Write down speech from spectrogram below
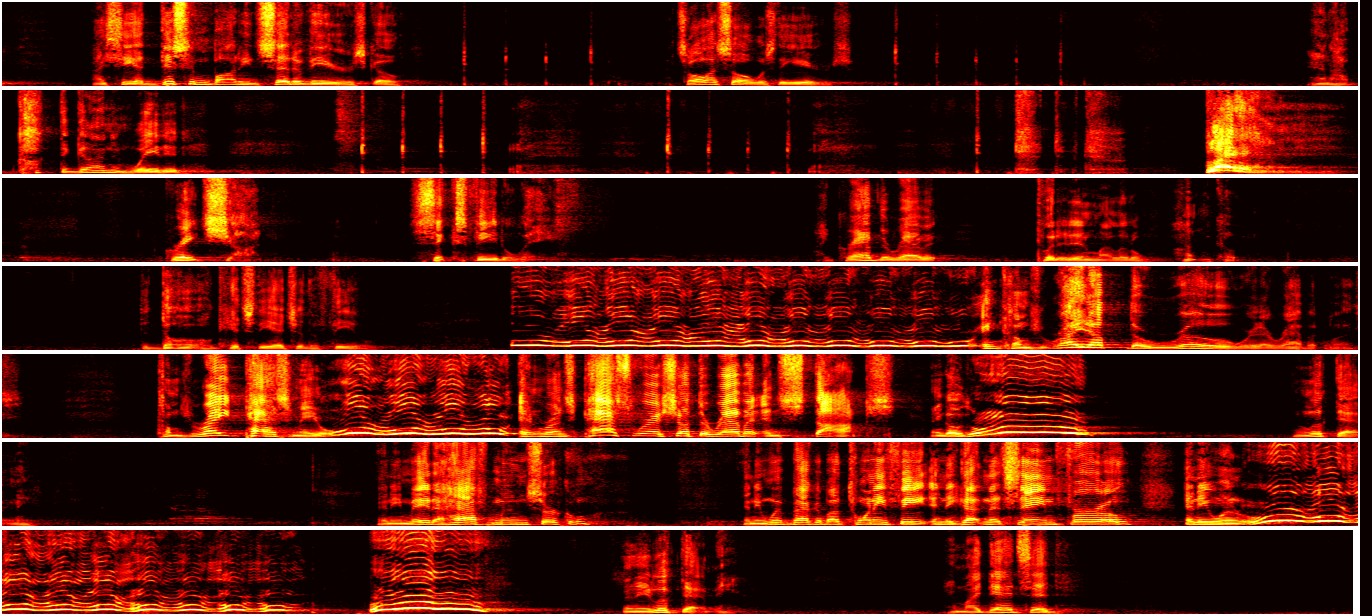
I see a disembodied set of ears go. That's all I saw was the ears. And I cocked the gun and waited. Great shot. Six feet away. I grabbed the rabbit put it in my little hunting coat. The dog hits the edge of the field and comes right up the row where the rabbit was. Comes right past me and runs past where I shot the rabbit and stops and goes and looked at me. And he made a half moon circle and he went back about 20 feet and he got in that same furrow and he went, and he looked at me. And my dad said,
